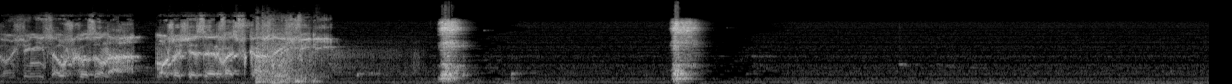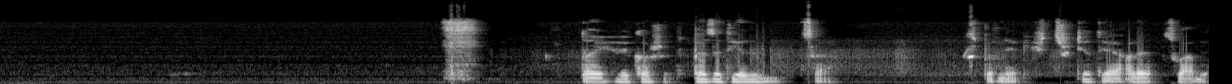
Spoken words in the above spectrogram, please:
Gąsienica uszkodzona. Może się zerwać w każdej chwili. Tutaj rykoszet PZ1C. Jest pewnie jakiś trzeci ale słaby.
